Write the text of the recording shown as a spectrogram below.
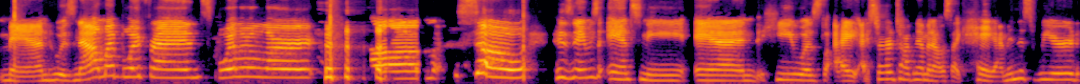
man who is now my boyfriend. Spoiler alert. um, so his name is Anthony, and he was. I, I started talking to him, and I was like, "Hey, I'm in this weird."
